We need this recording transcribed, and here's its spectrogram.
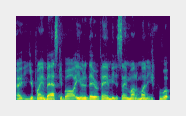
uh, you're playing basketball, even if they were paying me the same amount of money. What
